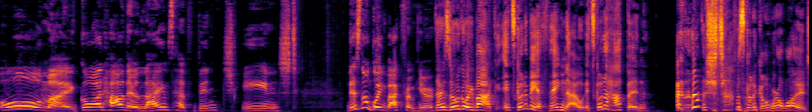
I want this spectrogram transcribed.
Oh my God, how their lives have been changed. There's no going back from here. There's no going back. It's going to be a thing now. It's going to happen. the Shataf is going to go worldwide.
